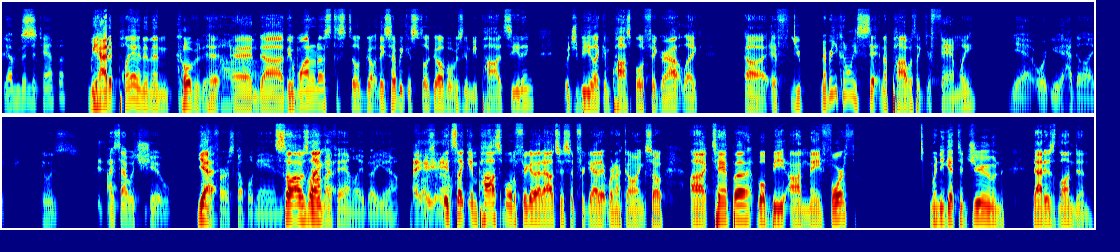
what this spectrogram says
You haven't been to Tampa? We had it planned and then COVID hit, and Oh. uh, they wanted us to still go. They said we could still go, but it was going to be pod seating, which would be like impossible to figure out. Like, uh, if you remember, you can only sit in a pod with like your family. Yeah, or you had to like it was I sat with Shu Yeah. the first couple games. So I was Not like, my family, but you know, it's like impossible to figure that out. So I said, forget it. We're not going. So uh, Tampa will be on May 4th. When you get to June, that is London.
